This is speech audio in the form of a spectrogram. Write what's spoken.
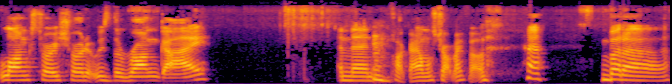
long story short, it was the wrong guy. And then, mm. fuck, I almost dropped my phone. but, uh,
